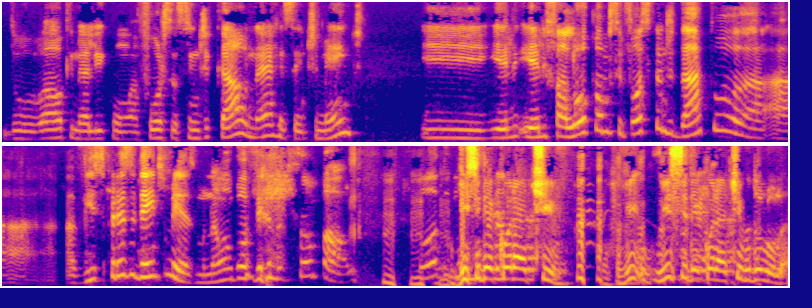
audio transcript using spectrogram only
do Alckmin ali com a força sindical, né, recentemente, e, ele, ele falou como se fosse candidato a, a vice-presidente mesmo, não ao governo de São Paulo. Vice-decorativo. Vice-decorativo do Lula.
